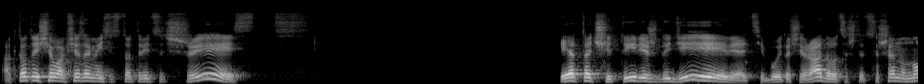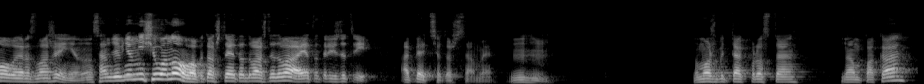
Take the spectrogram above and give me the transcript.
А кто-то еще вообще заметит 136. Это 4 жды 9. И будет очень радоваться, что это совершенно новое разложение. Но на самом деле в нем ничего нового, потому что это дважды 2, а это 3 жды 3. Опять все то же самое. Угу. Ну, может быть, так просто нам пока.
